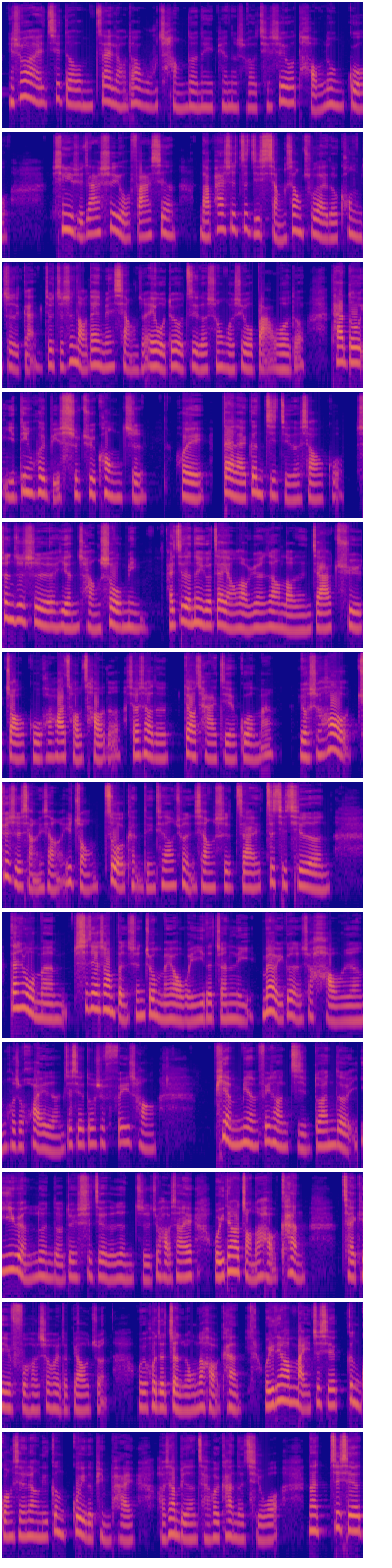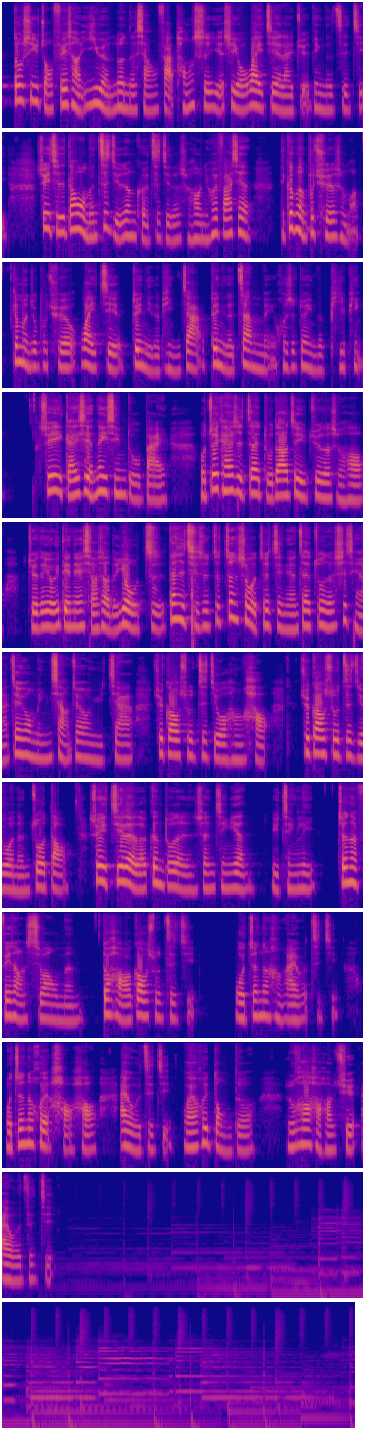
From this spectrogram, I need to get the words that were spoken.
你说我还记得我们在聊到无常的那一篇的时候，其实有讨论过，心理学家是有发现，哪怕是自己想象出来的控制感，就只是脑袋里面想着，哎，我对我自己的生活是有把握的，它都一定会比失去控制会。带来更积极的效果，甚至是延长寿命。还记得那个在养老院让老人家去照顾花花草草的小小的调查结果吗？有时候确实想一想，一种自我肯定，听上去很像是在自欺欺人。但是我们世界上本身就没有唯一的真理，没有一个人是好人或者坏人，这些都是非常。片面、非常极端的一元论的对世界的认知，就好像哎，我一定要长得好看才可以符合社会的标准，我或者整容的好看，我一定要买这些更光鲜亮丽、更贵的品牌，好像别人才会看得起我。那这些都是一种非常一元论的想法，同时也是由外界来决定的自己。所以，其实当我们自己认可自己的时候，你会发现。你根本不缺什么，根本就不缺外界对你的评价、对你的赞美，或是对你的批评。所以改写内心独白，我最开始在读到这一句的时候，觉得有一点点小小的幼稚，但是其实这正是我这几年在做的事情啊，在用冥想，在用瑜伽去告诉自己我很好，去告诉自己我能做到，所以积累了更多的人生经验与经历。真的非常希望我们都好好告诉自己，我真的很爱我自己，我真的会好好爱我自己，我还会懂得如何好好去爱我自己。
